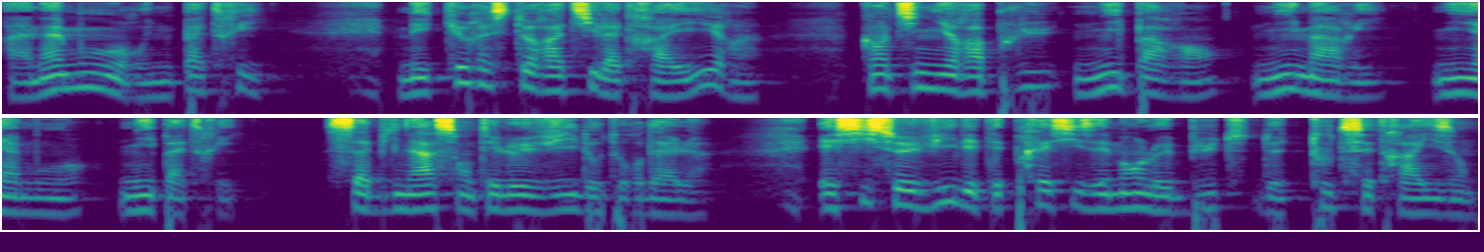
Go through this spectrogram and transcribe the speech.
un amour, une patrie. Mais que restera-t-il à trahir quand il n'y aura plus ni parents, ni mari, ni amour, ni patrie? Sabina sentait le vide autour d'elle. Et si ce vide était précisément le but de toutes ces trahisons?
